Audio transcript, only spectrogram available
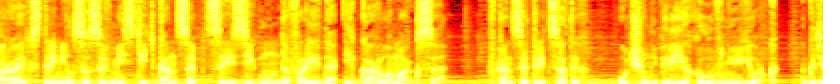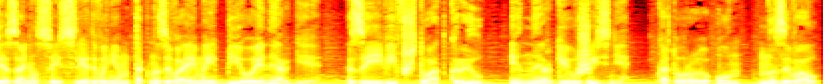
Райх стремился совместить концепции Зигмунда Фрейда и Карла Маркса. В конце 30-х ученый переехал в Нью-Йорк, где занялся исследованием так называемой биоэнергии, заявив, что открыл энергию жизни, которую он называл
